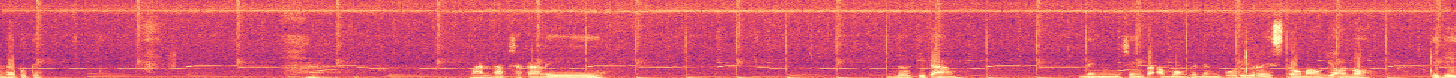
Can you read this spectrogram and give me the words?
panda putih. Mantap sekali. Lagi kang neng sing tak omong ke neng buri resto mau ki ono? Iki.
